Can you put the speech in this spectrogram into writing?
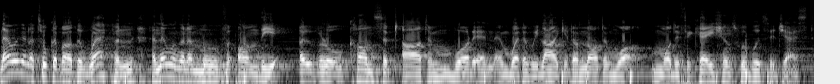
Now we're going to talk about the weapon and then we're going to move on the overall concept art and what and, and whether we like it or not and what modifications we would suggest.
